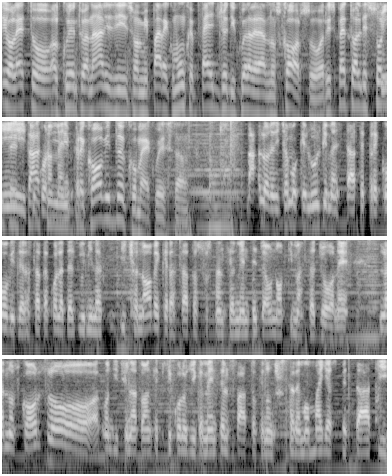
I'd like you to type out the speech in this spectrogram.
io ho letto alcune tue analisi, insomma, mi pare comunque peggio di quella dell'anno scorso. Rispetto alle solite Sì, estati pre-Covid, com'è questa? Ma allora diciamo che l'ultima estate pre-Covid era stata quella del 2019 che era stata sostanzialmente già un'ottima stagione. L'anno scorso ha condizionato anche psicologicamente il fatto che non ci saremmo mai aspettati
